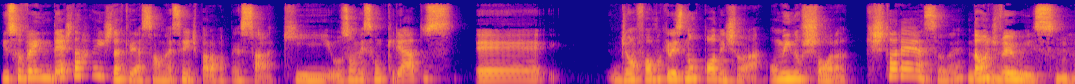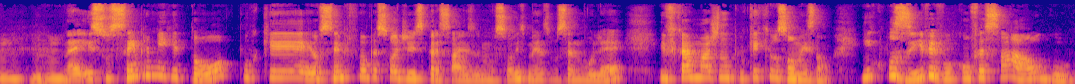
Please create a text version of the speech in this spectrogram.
Isso vem desde a raiz da criação, né? Se a gente parar para pensar que os homens são criados é, de uma forma que eles não podem chorar. O homem não chora. Que história é essa, né? Da onde Uhum, veio isso? Uhum, uhum. Né? Isso sempre me irritou, porque eu sempre fui uma pessoa de expressar as emoções, mesmo sendo mulher, e ficava imaginando por que, que os homens não. Inclusive, vou confessar algo.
